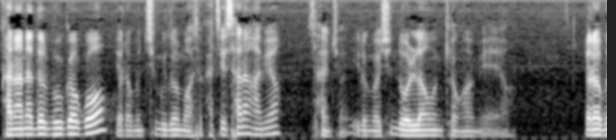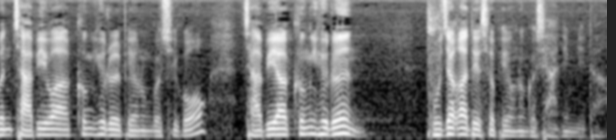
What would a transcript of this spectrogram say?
가난하들 불구하고 여러분 친구들 모아서 같이 사랑하며 살죠. 이런 것이 놀라운 경험이에요. 여러분 자비와 긍휼을 배우는 것이고 자비와 긍휼은 부자가 돼서 배우는 것이 아닙니다.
